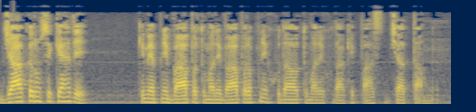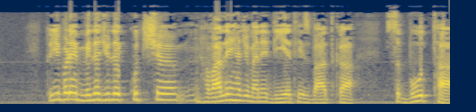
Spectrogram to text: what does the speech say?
जाकर उनसे कह दे कि मैं अपने बाप और तुम्हारे बाप और अपने खुदा और तुम्हारे खुदा के पास जाता हूँ। तो ये बड़े मिले जुले कुछ हवाले हैं जो मैंने दिए थे इस बात का सबूत था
